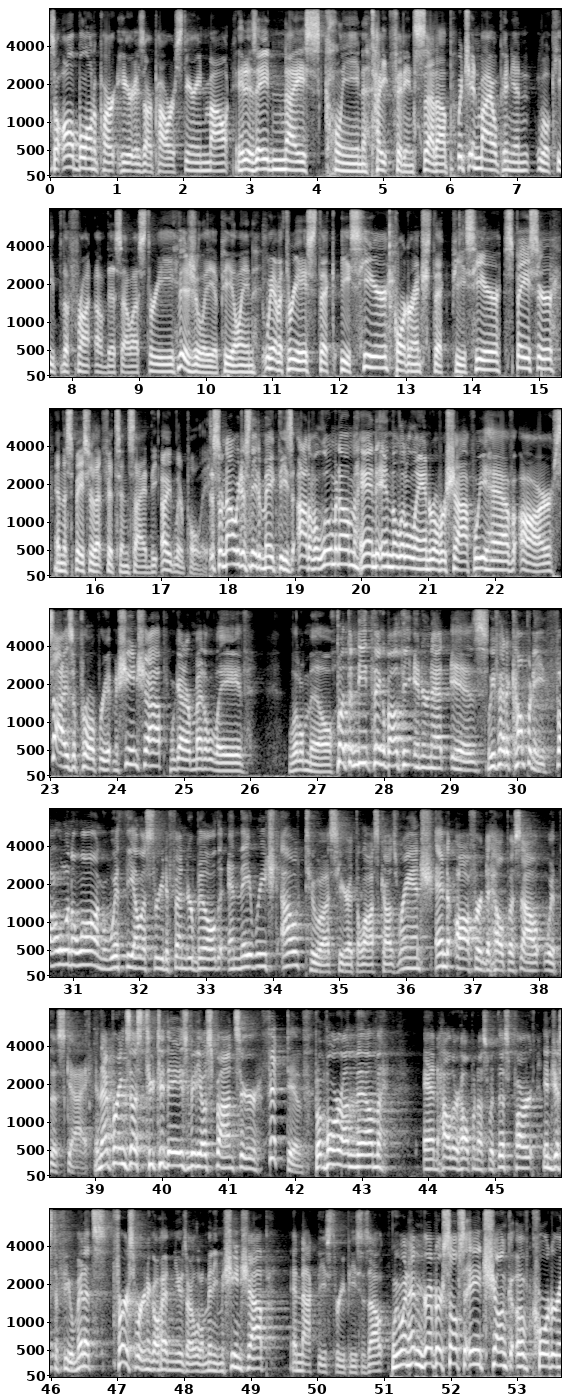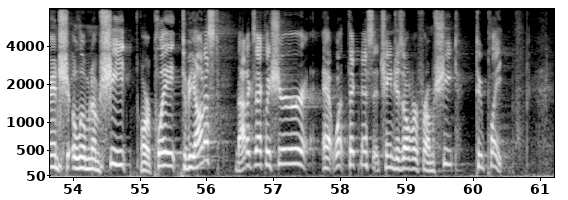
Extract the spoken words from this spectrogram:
So all blown apart here is our power steering mount. It is a nice, clean, tight fitting setup, which in my opinion will keep the front of this LS3 visually appealing. We have a 3 8 thick piece here, quarter inch thick piece here, spacer, and the spacer that fits inside the idler pulley. So now we just need to make these out of aluminum, and in the little Land Rover shop, we have our size appropriate machine shop. We got our metal lathe, little mill. But the neat thing about the internet is we've had a company following along with the LS3 Defender build and they reached out to us here at the Lost Cause Ranch and offered to help us out with this guy. And that brings us to today's video sponsor, Fictiv. But more on them and how they're helping us with this part in just a few minutes. First, we're gonna go ahead and use our little mini machine shop and knock these three pieces out. We went ahead and grabbed ourselves a chunk of quarter inch aluminum sheet or plate. To be honest, not exactly sure at what thickness it changes over from sheet to plate.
